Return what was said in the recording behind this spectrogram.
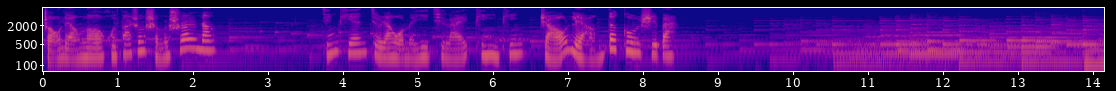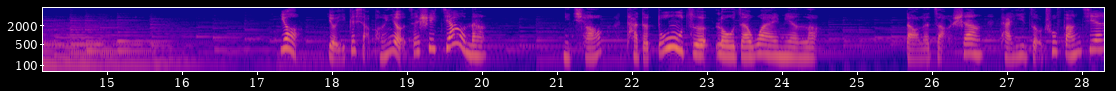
着凉了会发生什么事儿呢？今天就让我们一起来听一听着凉的故事吧。哟，有一个小朋友在睡觉呢。你瞧，他的肚子露在外面了。到了早上，他一走出房间，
